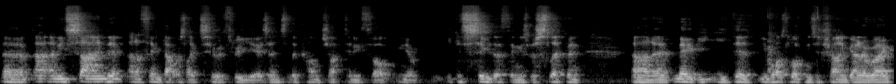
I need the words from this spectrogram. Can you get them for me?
And and he signed it, and I think that was like two or three years into the contract, and he thought, you know, you could see that things were slipping, and uh, maybe he did. He was looking to try and get away,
